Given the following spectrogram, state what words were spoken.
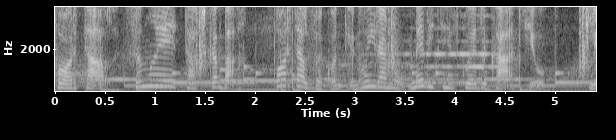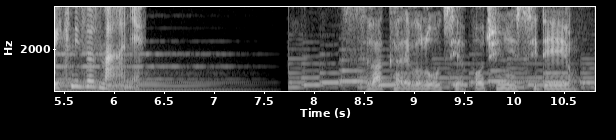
Portal cme.ba Portal za kontinuiranu medicinsku edukaciju. Klikni za znanje. Svaka revolucija počinje s idejom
